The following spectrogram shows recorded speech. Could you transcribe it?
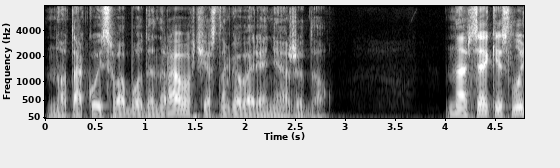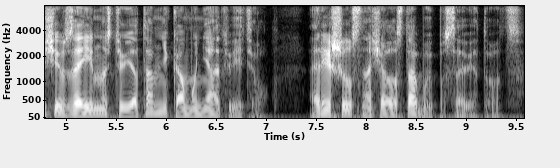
но такой свободы нравов, честно говоря, не ожидал. На всякий случай взаимностью я там никому не ответил. Решил сначала с тобой посоветоваться.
